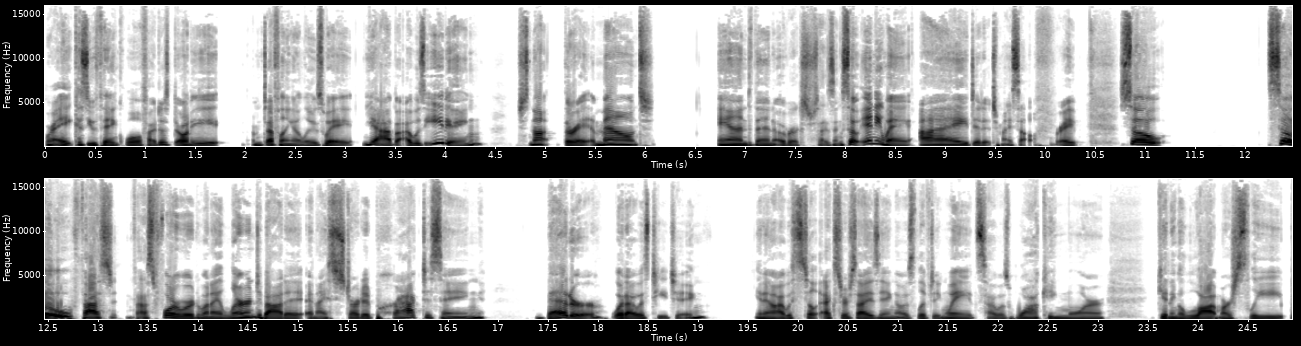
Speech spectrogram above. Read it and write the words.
right? Because you think, well, if I just don't eat, I'm definitely going to lose weight. Yeah, but I was eating, just not the right amount and then over exercising. So anyway, I did it to myself, right? So so fast fast forward when I learned about it and I started practicing better what I was teaching. You know, I was still exercising, I was lifting weights, I was walking more, getting a lot more sleep.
